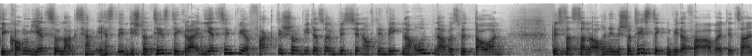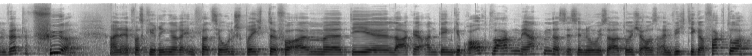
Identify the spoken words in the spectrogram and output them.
Die kommen jetzt so langsam erst in die Statistik rein. Jetzt sind wir faktisch schon wieder so ein bisschen auf dem Weg nach unten, aber es wird dauern, bis das dann auch in den Statistiken wieder verarbeitet sein wird. Für eine etwas geringere Inflation spricht äh, vor allem äh, die Lage an den Gebrauchtwagenmärkten. Das ist in den USA durchaus ein wichtiger Faktor,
